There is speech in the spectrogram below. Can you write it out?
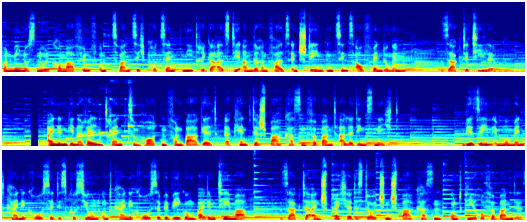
von minus 0,25% niedriger als die anderenfalls entstehenden Zinsaufwendungen, sagte Thiele. Einen generellen Trend zum Horten von Bargeld erkennt der Sparkassenverband allerdings nicht. Wir sehen im Moment keine große Diskussion und keine große Bewegung bei dem Thema, sagte ein Sprecher des Deutschen Sparkassen- und Giroverbandes.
